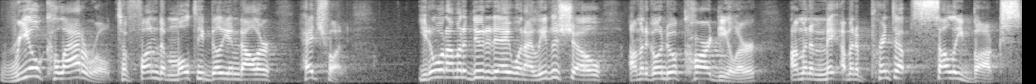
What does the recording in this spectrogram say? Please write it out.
real collateral to fund a multi-billion-dollar hedge fund? You know what I'm going to do today when I leave the show? I'm going to go into a car dealer. I'm going to make, I'm going to print up Sully bucks,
